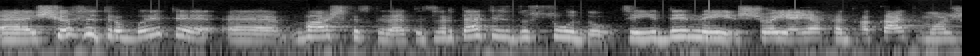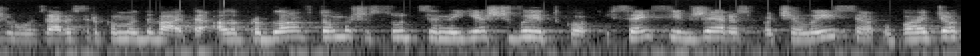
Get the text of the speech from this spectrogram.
Е, Що тут робити? Е, Важко сказати. Звертатись до суду. Це єдине, що я як адвокат можу зараз рекомендувати. Але проблема в тому, що суд це не є швидко, і сесії вже розпочалися. У багатьох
